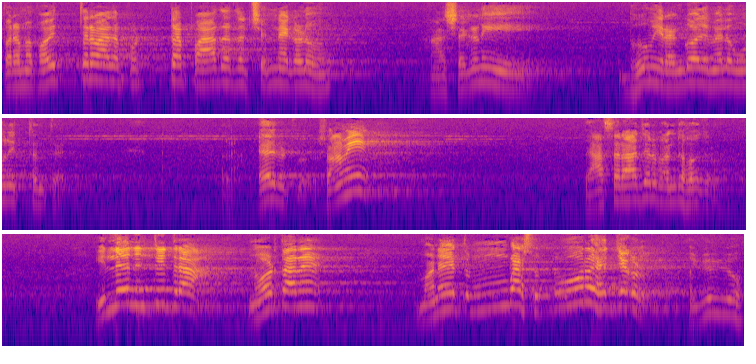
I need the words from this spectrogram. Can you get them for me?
ಪರಮ ಪವಿತ್ರವಾದ ಪುಟ್ಟ ಪಾದದ ಚಿಹ್ನೆಗಳು ಆ ಸಗಣಿ ಭೂಮಿ ರಂಗೋಲಿ ಮೇಲೆ ಊರಿತ್ತಂತೆ. ಹೇಳ್ಬಿಟ್ರು ಸ್ವಾಮಿ! ವ್ಯಾಸರಾಜರು ಬಂದು ಹೋದರು. ಇಲ್ಲೇ ನಿಂತಿದ್ರ? ನೋಡ್ತಾನೆ. ಮನೆ ತುಂಬ ಸುತ್ತೂರು ಹೆಜ್ಜೆಗಳು. ಅಯ್ಯಯ್ಯೋ.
